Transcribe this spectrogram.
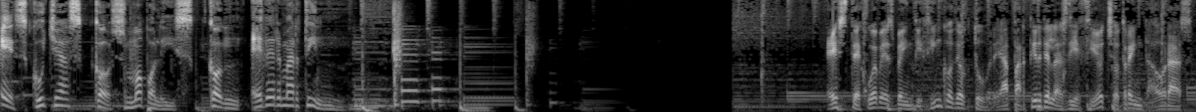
Escuchas Cosmópolis con Eder Martín. Este jueves 25 de octubre, a partir de las 18.30 horas,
